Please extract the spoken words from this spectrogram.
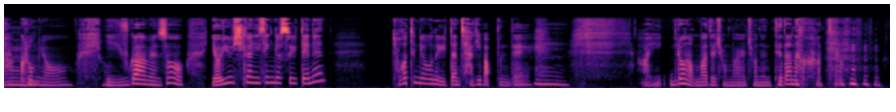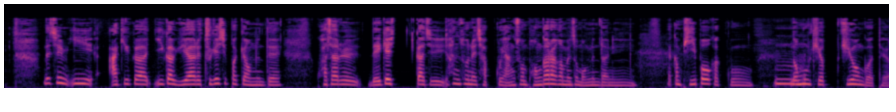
음, 그럼요. 그렇죠. 이 육아하면서 여유 시간이 생겼을 때는 저 같은 경우는 일단 자기 바쁜데 음. 아 이- 이런 엄마들 정말 저는 대단한 것 같아요. 근데 지금 이 아기가 이가 위아래 두 개씩밖에 없는데 과자를 네 개 까지 한 손에 잡고 양손 번갈아 가면서 먹는다니 약간 비버 같고 음, 너무 귀엽 귀여운 것 같아요.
